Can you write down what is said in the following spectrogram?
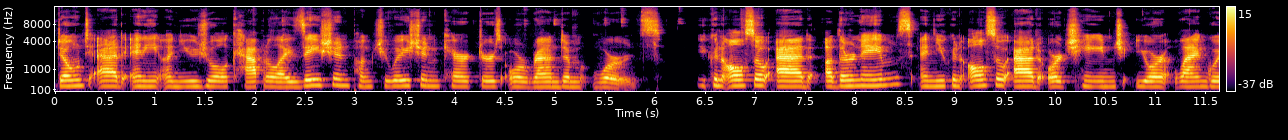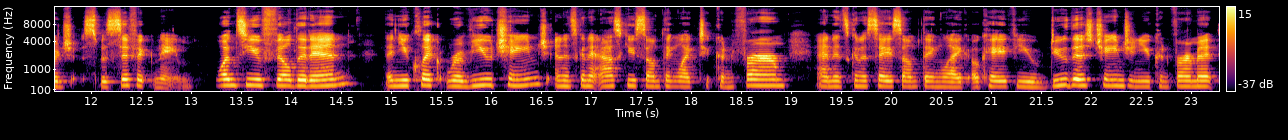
Don't add any unusual capitalization, punctuation, characters, or random words. You can also add other names, and you can also add or change your language specific name. Once you've filled it in, then you click review change and it's going to ask you something like to confirm and it's going to say something like, okay, if you do this change and you confirm it,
